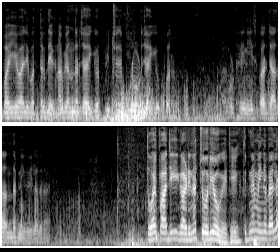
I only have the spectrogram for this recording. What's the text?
भाई, ये वाली बत्तख देखना भी अंदर जाएगी और पीछे से पूरा उड़ जाएगी ऊपर। उठे ही नहीं, इस बार ज़्यादा अंदर नहीं गई लग रहा है। तो भाई, पाजी की गाड़ी ना चोरी हो गई थी। कितने महीने पहले?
